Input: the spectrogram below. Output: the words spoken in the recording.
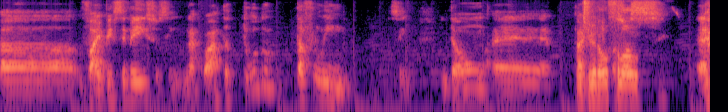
uh, vai perceber isso, assim. Na quarta, tudo tá fluindo, assim. Então, é, a, gente virou o flow. É.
